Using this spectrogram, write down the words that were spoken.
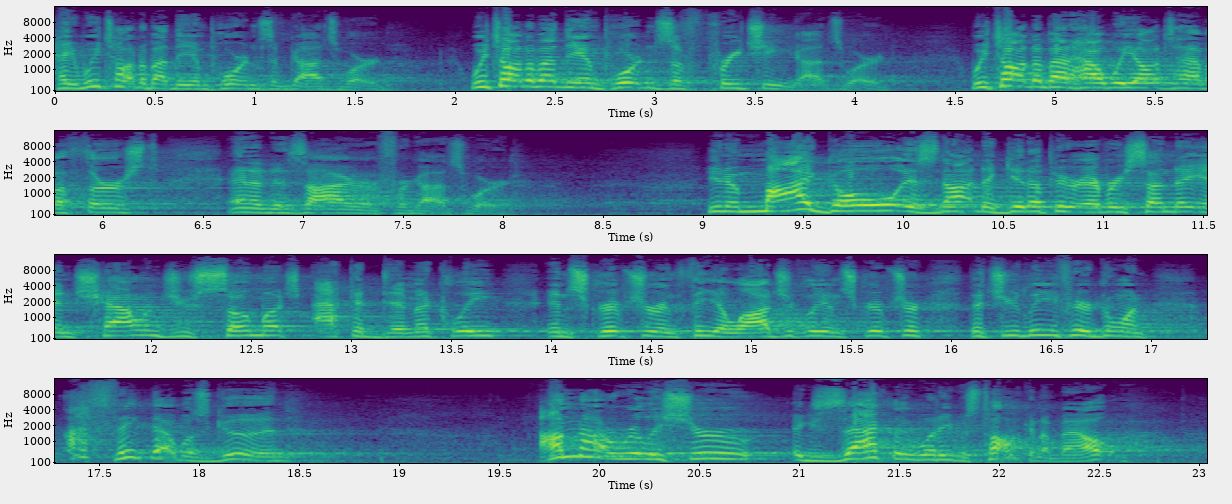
Hey, we talked about the importance of God's Word. We talked about the importance of preaching God's Word. We talked about how we ought to have a thirst and a desire for God's Word. You know, my goal is not to get up here every Sunday and challenge you so much academically in Scripture and theologically in Scripture that you leave here going, I think that was good. I'm not really sure exactly what he was talking about,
